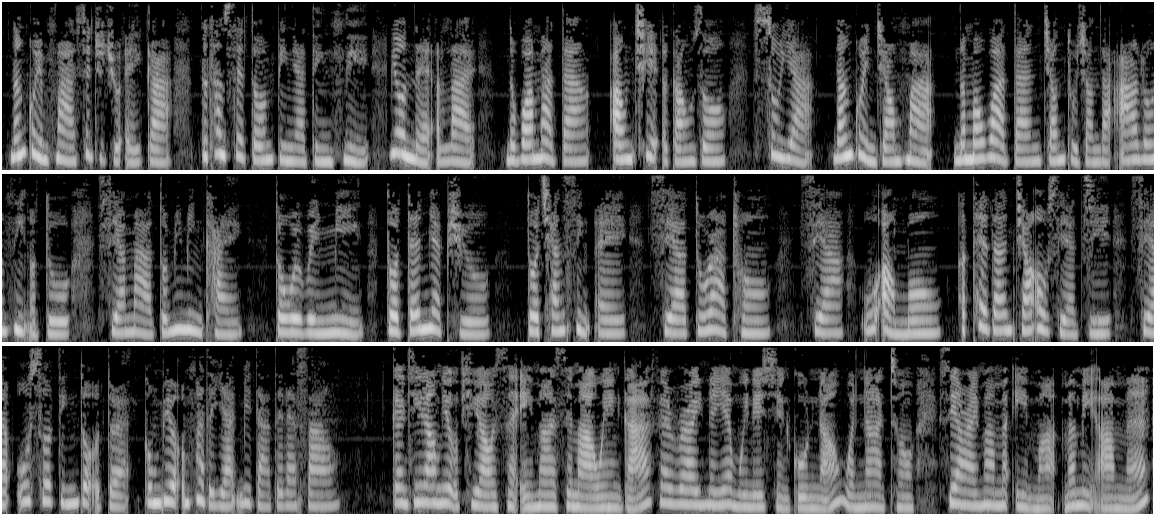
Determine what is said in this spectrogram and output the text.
能规嘛是就就一个，那趟是当比亚丁尼，庙内而来，那瓦马丹昂切而刚中，素雅能规叫嘛，那么瓦丹讲土讲的阿罗尼而多，是呀嘛多明明开，多为为民，多等面票，多强行哎，是呀多拉通，是呀乌昂蒙，而泰丹讲欧是呀鸡，是呀乌索顶多对，公表我们的呀米达的来上。 ကန်ကြီးတောင်မြို့အဖြူအောင်ဆန်အိမ်မစင်မာဝင်းကဖေဖော်ဝါရီ2ရက်မွေးနေ့ရှင်ကိုနောင်ဝနထွန်း CRI မမအေးမမမေအာမန်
